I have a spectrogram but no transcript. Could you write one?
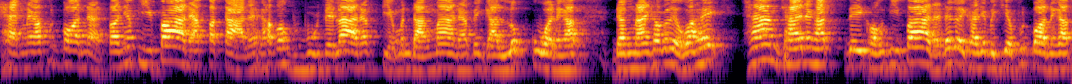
แข่งนะครับฟุตบอลเนี่ยตอนนี้ฟีฟ่านะครับประกาศนะครับว่าบูเซล่านะครับเสียงมันดังมากนะครับเป็นการรบกวนนะครับ ดังนั้นเขาก็เลยว่าเฮ้ย ห้ามใช้นะครับในของฟีฟ่านี่ยถ้าเกิดใครจะไปเชียร์ฟุตบอลนะครับ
